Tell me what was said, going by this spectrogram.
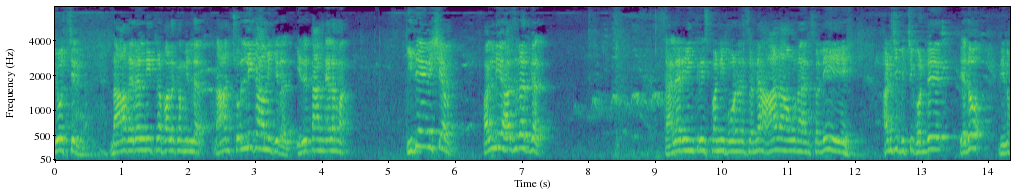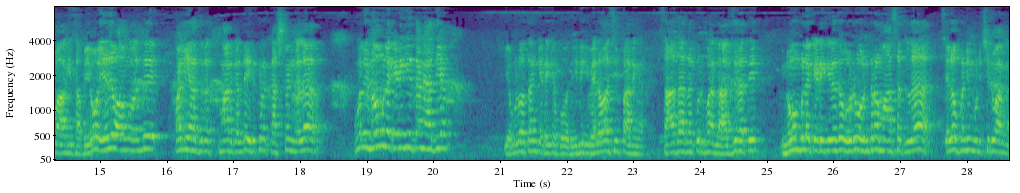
யோசிச்சிருங்க. நான் விரல் நீற்ற பழக்கம் இல்லை. நான் சொல்லி காமிக்கிறது. இதுதான் நிலைமை. இதே விஷயம். பள்ளி ஹசரத்கள். சேலரி இன்க்ரீஸ் பண்ணி போனேன்னு சொன்னேன். ஆனா ஆகுனான்னு சொல்லி அடிச்சு பிச்சு கொண்டு ஏதோ நிர்வாகி சபையோ ஏதோ அவங்க வந்து பள்ளி ஹசரத்மார்கள்ட்ட இருக்கிற கஷ்டங்களை உங்களுக்கு நோம்புல கிடைக்கிறது தானே அதிகம் எவ்வளோ தான் கிடைக்க போகுது? இன்னைக்கு விலைவாசி பாருங்க. சாதாரண குடும்பம். அந்த ஹசரத்து நோம்புல கிடைக்கிறது ஒரு ஒன்றரை மாசத்துல செலவு பண்ணி முடிச்சிடுவாங்க.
